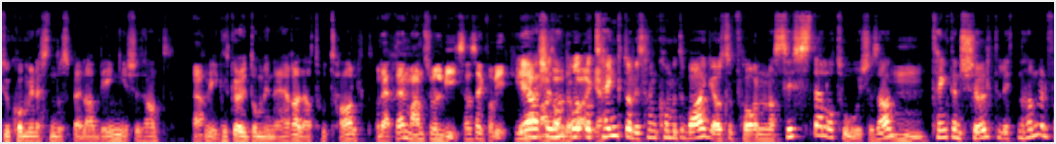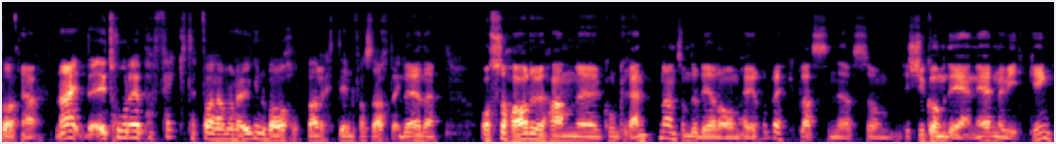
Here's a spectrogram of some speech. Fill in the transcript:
du kommer jo nesten til å spille wing, ikke sant? Ja. Viking skal jo dominere der totalt. Og dette er en mann som vil vise seg for Viking. Ja, ikke sant? Og, og tenk da hvis han kommer tilbake og så får han en assist eller to. ikke sant? Tenk den sjøltilliten han vil få. Mm. Ja. Nei, jeg tror det er perfekt for Herman Haugen å bare hoppe rett inn fra start. Jeg. Det er det. Og så har du han eh, konkurrenten hans, som det blir da om høyreback-plassen der, som ikke kommer til enighet med Viking.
